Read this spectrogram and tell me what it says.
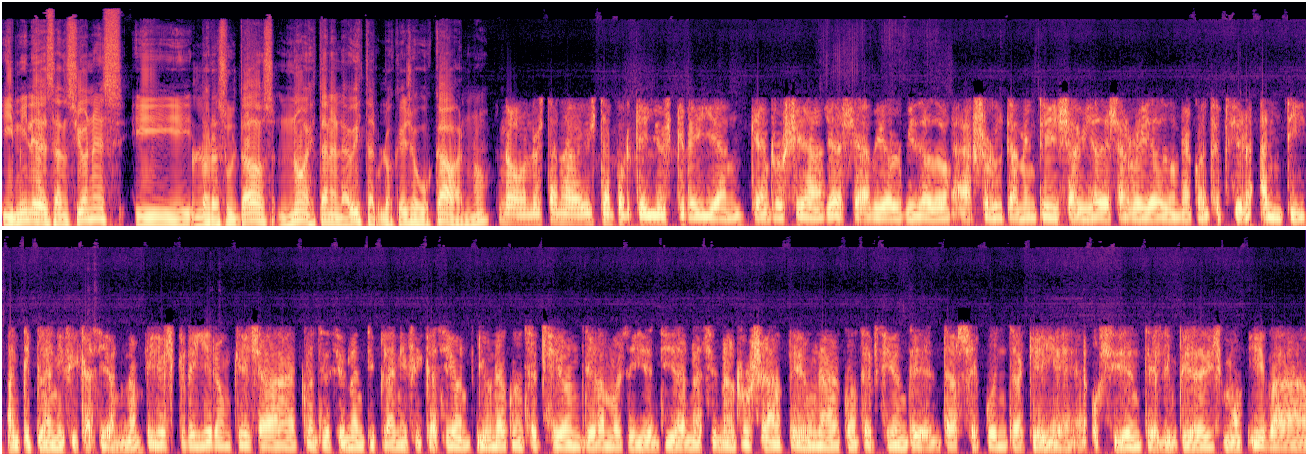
y miles de sanciones y los resultados no están a la vista, los que ellos buscaban, ¿no? No, no están a la vista porque ellos creían que en Rusia ya se había olvidado absolutamente y se había desarrollado una concepción anti antiplanificación, ¿no? Ellos creyeron que esa concepción antiplanificación y una concepción, digamos, de identidad nacional rusa, de una concepción de darse cuenta que eh, Occidente, el imperialismo, iba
